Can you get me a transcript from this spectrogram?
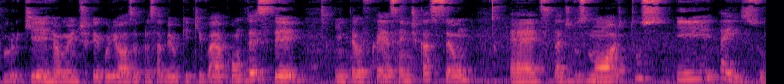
porque realmente fiquei curiosa para saber o que, que vai acontecer. Então fica aí essa indicação é, de Cidade dos Mortos. E é isso.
